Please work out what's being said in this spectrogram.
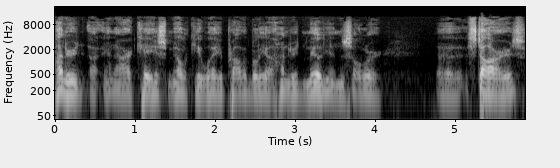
100, uh, in our case, Milky Way, probably 100 million solar uh, stars.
